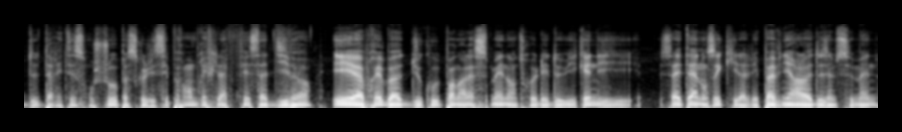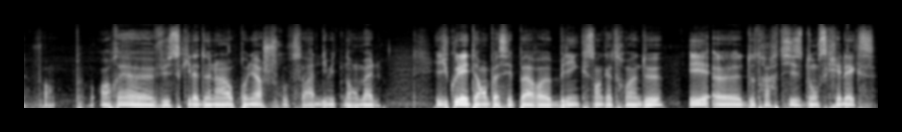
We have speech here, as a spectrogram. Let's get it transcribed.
d'arrêter son show parce que je sais pas. Enfin, bref, il a fait sa diva. Et après, bah, du coup, pendant la semaine, entre les deux week-ends, ça a été annoncé qu'il allait pas venir à la deuxième semaine. Enfin, en vrai, euh, vu ce qu'il a donné à la première, je trouve ça limite normal. Et du coup, il a été remplacé par euh, Blink 182 et euh, d'autres artistes, dont Skrillex.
